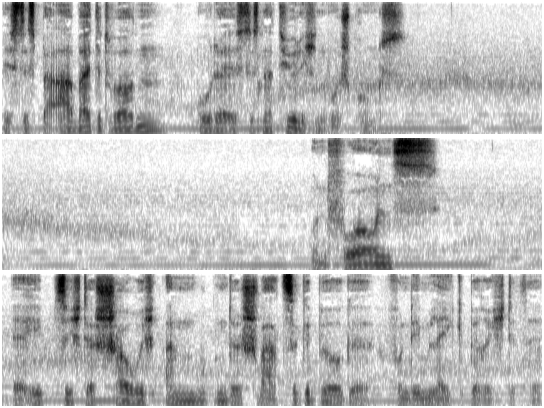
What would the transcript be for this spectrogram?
Ist es bearbeitet worden oder ist es natürlichen Ursprungs? Und vor uns erhebt sich das schaurig anmutende schwarze Gebirge, von dem Lake berichtete.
